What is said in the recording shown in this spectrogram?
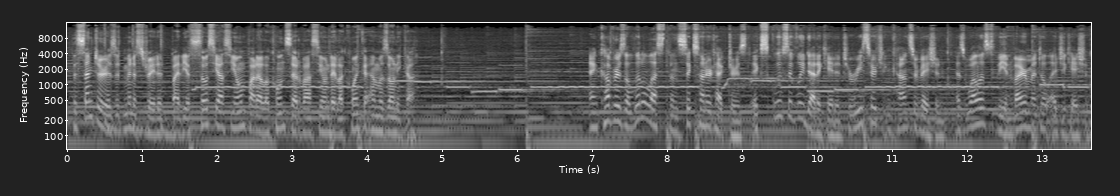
The center is administered by the Asociación para la Conservación de la Cuenca Amazónica and covers a little less than 600 hectares exclusively dedicated to research and conservation as well as to the environmental education.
